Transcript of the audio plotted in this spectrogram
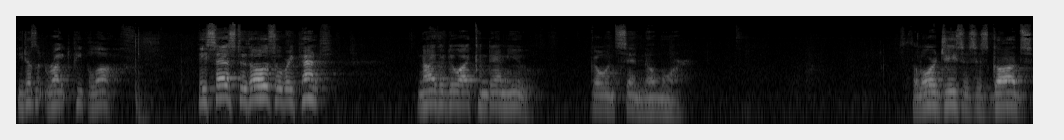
He doesn't write people off. He says to those who repent, Neither do I condemn you. Go and sin no more. The Lord Jesus is God's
